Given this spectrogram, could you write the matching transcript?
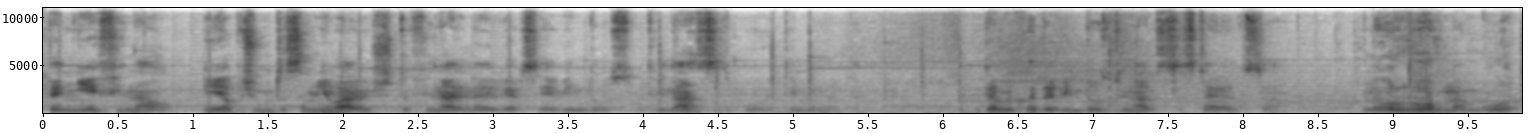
это не финал. Я почему-то сомневаюсь, что финальная версия Windows 12 будет именно так. До выхода Windows 12 остается, ну, ровно год.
